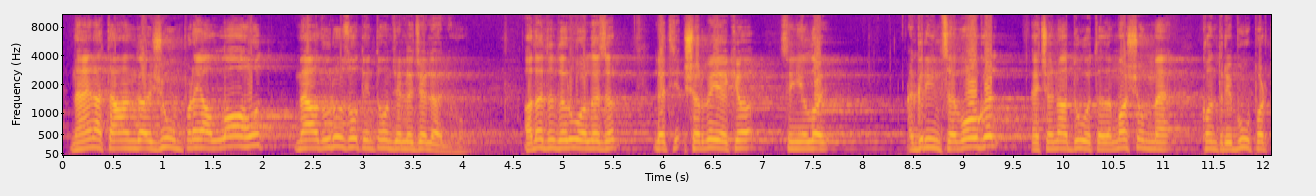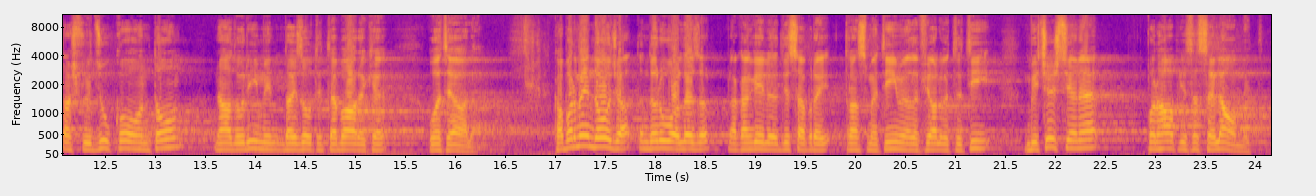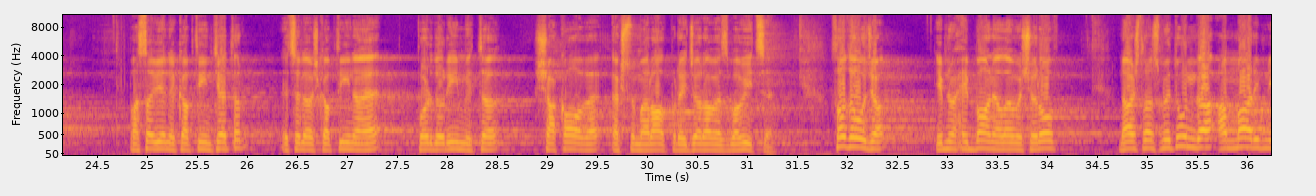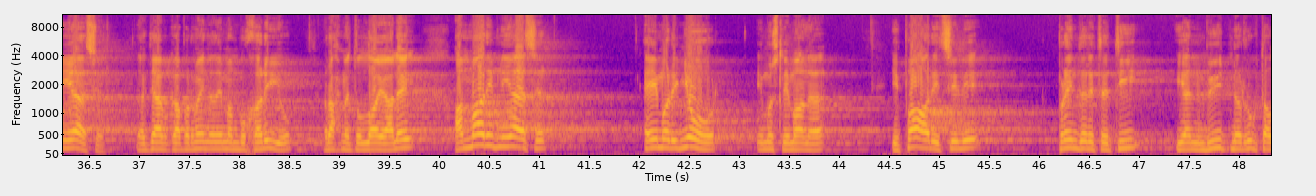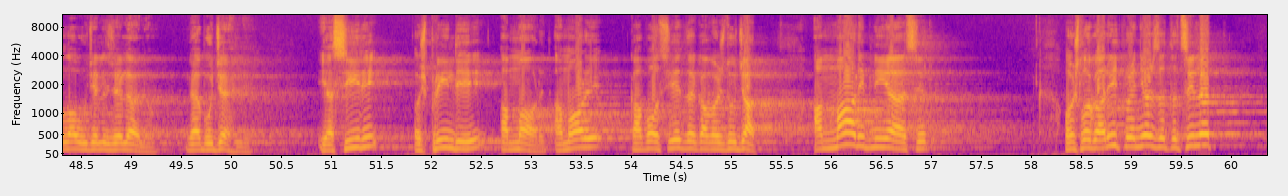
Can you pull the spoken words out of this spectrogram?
Na jena të angazhum prej Allahut me adhuru Zotin tonë xhele xhelaluhu. Andaj të nderuar vllezër, le të shërbejë kjo si një lloj grimce vogël, e që na duhet edhe ma shumë me kontribu për ta shfrytzu kohën tonë në adhurimin ndaj Zotit tebareke ve teala. Ka përmendë hoxha, të nderuar vëllezër, na ka ngelë edhe disa prej transmetimeve dhe fjalëve të tij mbi çështjen e përhapjes së selamit. Pastaj vjen një kaptinë tjetër, e cila është kaptina e përdorimit të shakave e kështu me radhë prej gjërave zbavitëse. Thotë hoxha Ibnu Hibbani Allahu e mëshiroftë, na është transmetu nga Ammar ibn Yasir, dhe këtë e ka përmend edhe Imam Buhariu, rahmetullahi alayh, Ammar ibn Yasir Emër i njohur i muslimanëve, i pari i cili prindërit e tij janë mbyt në rrugë të Allahut xhel-le xhelaluhu, nga Ebu Xhehli. Jasiri është prindi i Ammarit. Ammari ka pas jetë dhe ka vazhdu gjatë. Ammar ibn Jasir është llogaritë prej njerëzve të cilët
